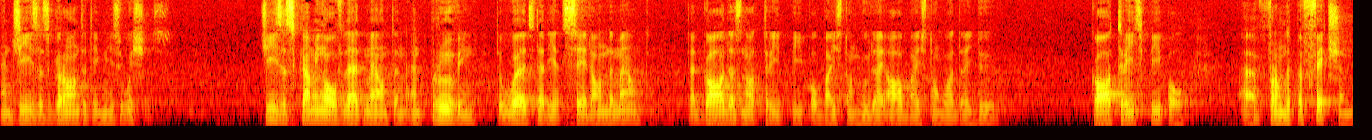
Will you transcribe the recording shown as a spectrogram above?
And Jesus granted him his wishes. Jesus coming off that mountain and proving the words that he had said on the mountain that God does not treat people based on who they are, based on what they do. God treats people uh, from the perfection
